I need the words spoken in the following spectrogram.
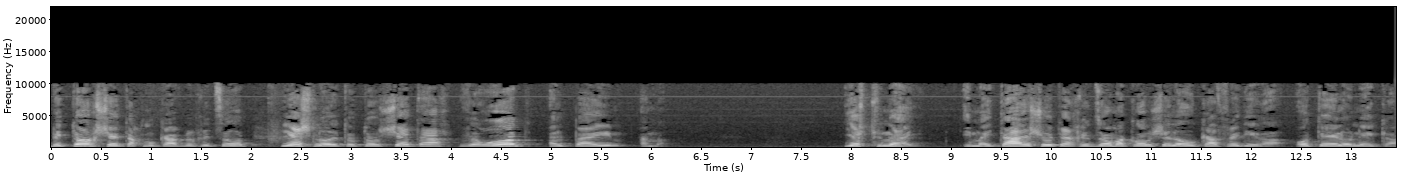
בתוך שטח מוקף מחיצות, יש לו את אותו שטח ועוד אלפיים אמה. יש תנאי, אם הייתה רשות היחיד זו מקום שלא הוקף לדירה, או תל או נקע,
